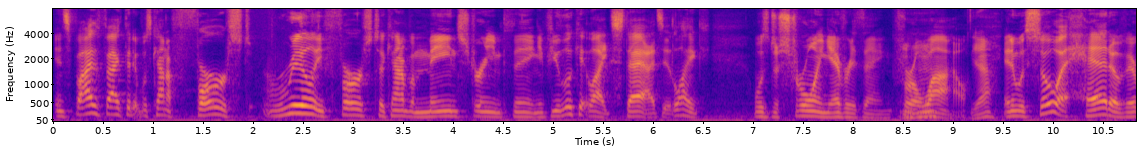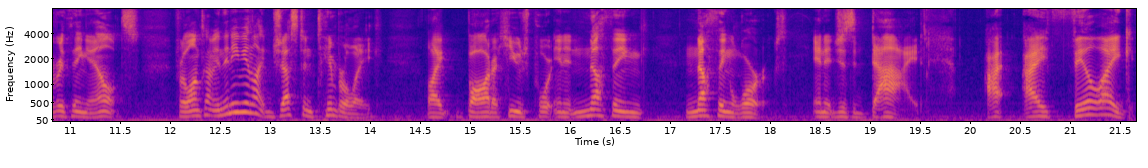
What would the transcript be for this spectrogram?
in spite of the fact that it was kind of first, really first to kind of a mainstream thing. If you look at like stats, it like was destroying everything for a mm-hmm. while. Yeah. And it was so ahead of everything else for a long time. And then even like Justin Timberlake, like bought a huge port and it nothing, nothing worked, and it just died. I I feel like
